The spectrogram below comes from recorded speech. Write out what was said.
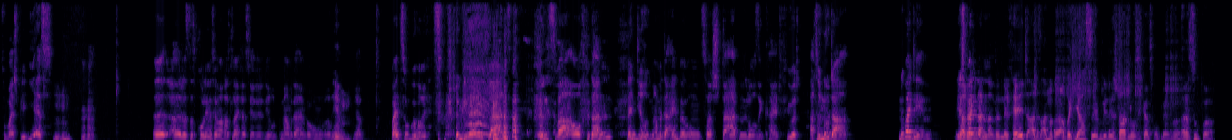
Zum Beispiel IS. Mhm. Mhm. Äh, aber das, das Problem ist ja immer das gleiche, dass ja die, die Rücknahme der Einbürgerung. Äh, Eben. Ja. Bei Zugehörigkeit zu kriminellen Clans. und zwar auch dann, wenn die Rücknahme der Einbürgerung zur Staatenlosigkeit führt. Ach so, nur da. Nur bei denen. Nicht Ja, bei den anderen. dann entfällt alles andere. Aber hier hast du eben wieder das Staatenlosigkeitsproblem. Ne? Ah, super.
